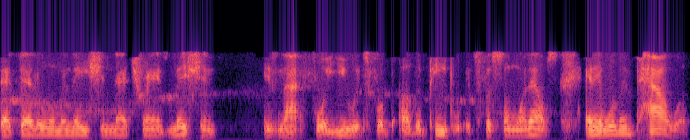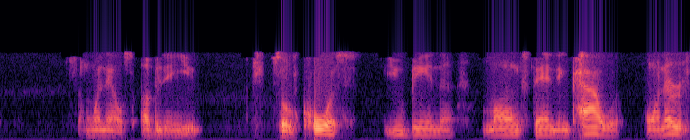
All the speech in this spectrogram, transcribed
that that illumination, that transmission is not for you. It's for other people. It's for someone else. And it will empower someone else other than you. So, of course, you being the long-standing power on earth,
